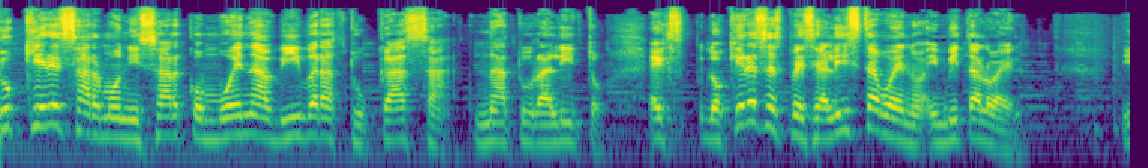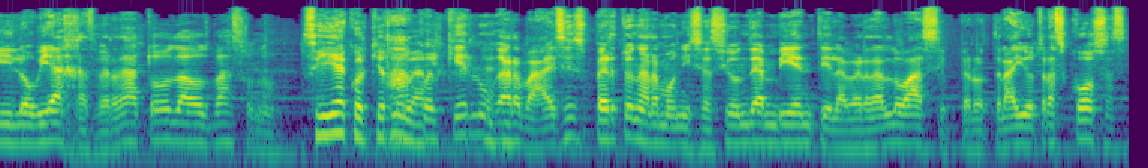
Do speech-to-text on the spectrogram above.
Tú quieres armonizar con buena vibra tu casa, naturalito. ¿Lo quieres especialista? Bueno, invítalo a él. Y lo viajas, ¿verdad? A todos lados vas o no. Sí, a cualquier lugar. A cualquier lugar va. Es experto en armonización de ambiente y la verdad lo hace, pero trae otras cosas.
